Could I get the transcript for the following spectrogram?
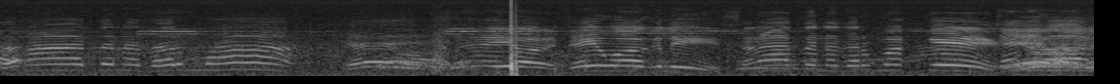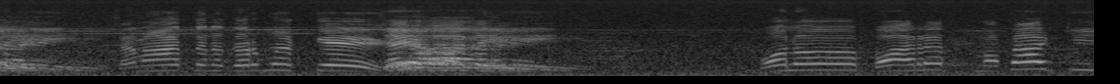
ಸನಾತನ ಧರ್ಮ. ಜಯ ಜಯವಾಗಲಿ. ಸನಾತನ ಧರ್ಮಕ್ಕೆ. ಜಯವಾಗಲಿ. ಸನಾತನ ಧರ್ಮಕ್ಕೆ. ಜಯವಾಗಲಿ. ಬೋಲೋ ಭಾರತ್ ಮಾತಾ ಕಿ.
